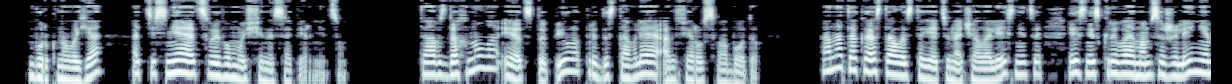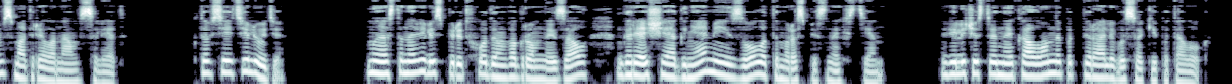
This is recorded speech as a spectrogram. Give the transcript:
— буркнула я, оттесняя от своего мужчины соперницу. Та вздохнула и отступила, предоставляя Анферу свободу. Она так и осталась стоять у начала лестницы и с нескрываемым сожалением смотрела нам вслед. «Кто все эти люди?» Мы остановились перед входом в огромный зал, горящий огнями и золотом расписных стен. Величественные колонны подпирали высокий потолок.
